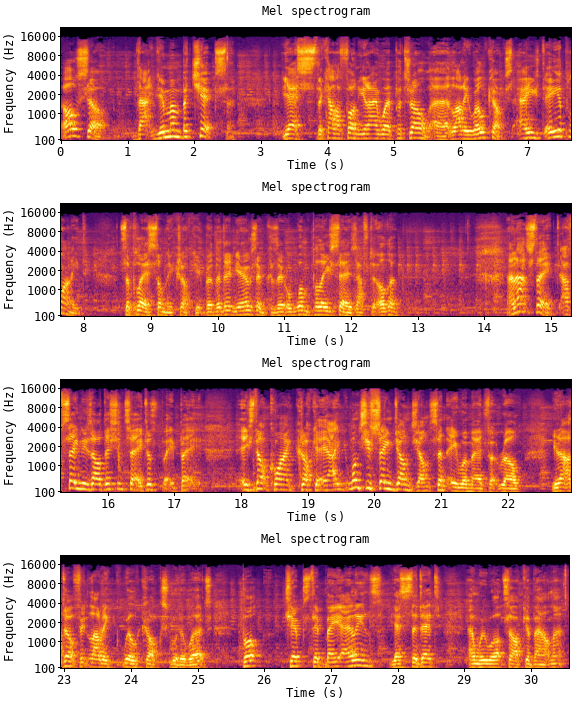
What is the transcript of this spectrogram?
Also, that you remember Chips? Yes, the California Highway Patrol, uh, Larry Wilcox. He, he applied to play Sonny Crockett, but they didn't use him because it was one police says after other. And that's the I've seen his audition tape. He does, but, but he's not quite Crockett. I, once you've seen John Johnson, he were made for the role. You know, I don't think Larry Wilcox would have worked, but Chips did meet aliens. Yes, they did, and we won't talk about that.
